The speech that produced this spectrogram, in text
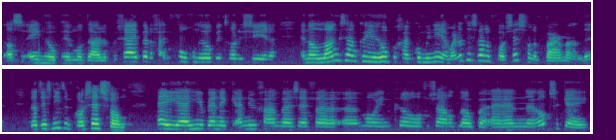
als één hulp helemaal duidelijk begrijpen, dan ga je de volgende hulp introduceren. En dan langzaam kun je hulpen gaan combineren. Maar dat is wel een proces van een paar maanden. Dat is niet een proces van, hé, hey, uh, hier ben ik en nu gaan we eens even uh, mooi in de krul verzameld lopen en uh, hopsakee.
